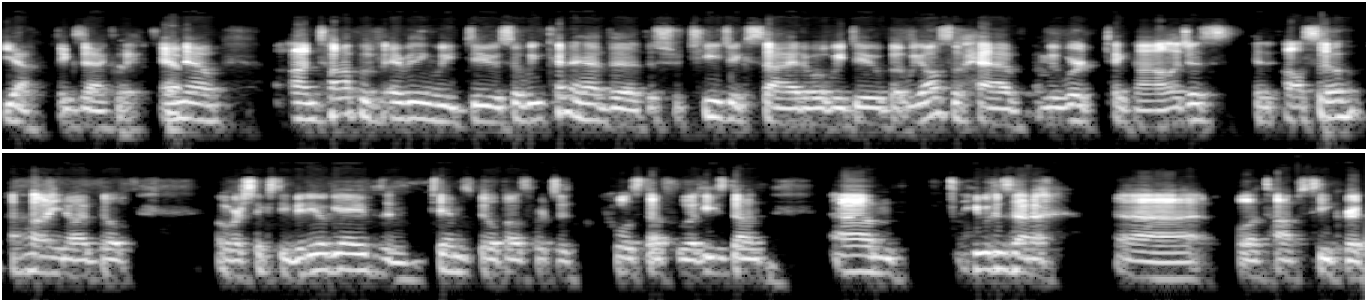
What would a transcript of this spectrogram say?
Yeah, exactly. And yep. now on top of everything we do, so we kind of have the the strategic side of what we do, but we also have. I mean, we're technologists and also. Uh, you know, I've built over 60 video games, and Tim's built all sorts of cool stuff. What he's done. Um, he was a uh, well, a top secret.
